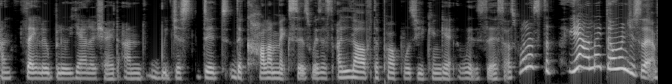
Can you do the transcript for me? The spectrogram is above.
and Thalo Blue Yellow shade and we just did the color mixes with this. I love the purples you can get with this as well as the, yeah I like the oranges there.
